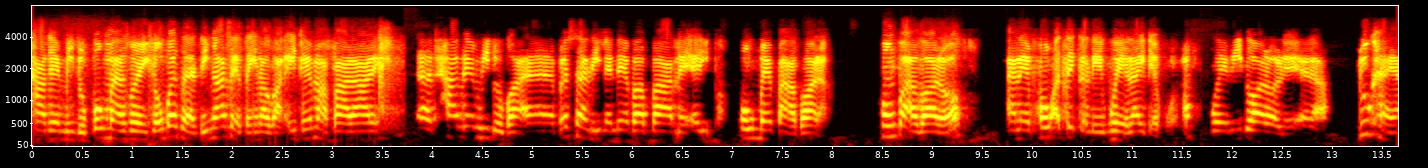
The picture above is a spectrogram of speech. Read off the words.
ထားခဲ့ပြီလို့ပုံမှန်ဆိုရင်ရုံးပတ်စံ50သိန်းလောက်ကအဲ့ထဲမှာပါလာတဲ့အဲထားခဲ့ပြီလို့ကွာအဲပတ်စံလေးနည်းနည်းပါးပါနဲ့အဲ့ဒီဖုန်းပဲပါသွားတာဖုန်းပါသွားတော့အဲ့နဲ့ဖုန်းအစ်စ်ကလေးဝယ်လိုက်တယ်ပေါ့နော်ဝယ်ပြီးတော့လေအဲ့ဒါလူခံရ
